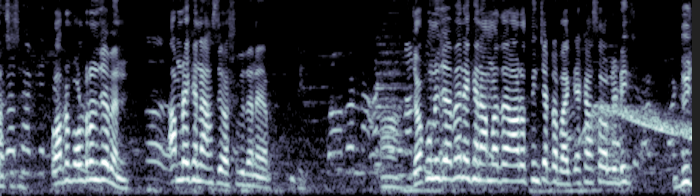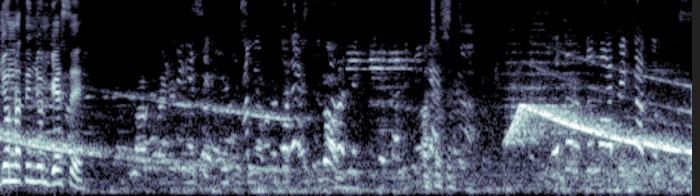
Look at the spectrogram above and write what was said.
আচ্ছা ও আপনার পল্টন যাবেন? আমরা এখানে আছি অসুবিধা নেই আন্টি। হ্যাঁ যখনই যাবেন এখানে আমাদের আরও তিন চারটা বাইক রাখা আছে অলরেডি দুইজন না তিনজন গেছে। আচ্ছা, অপেক্ষা করতেছি।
